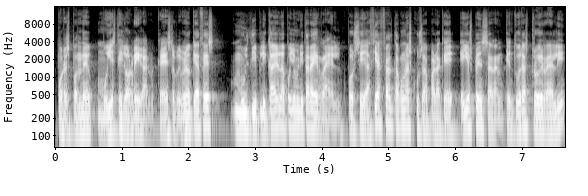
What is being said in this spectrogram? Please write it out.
Pues responde muy estilo Reagan, que es lo primero que hace es multiplicar el apoyo militar a Israel. Por si hacía falta alguna excusa para que ellos pensaran que tú eras pro-israelí,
